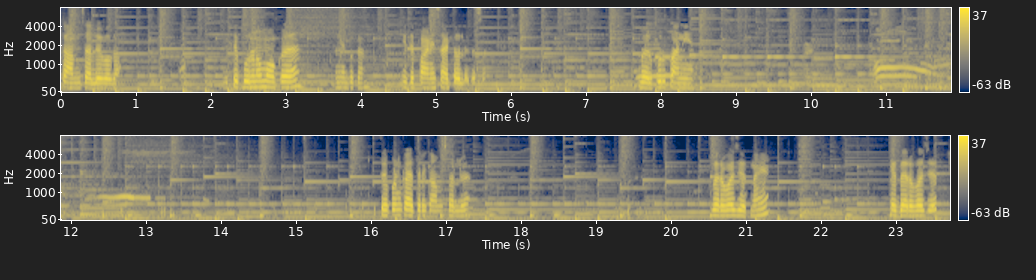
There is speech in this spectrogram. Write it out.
काम चालू आहे बघा. इथे पूर्ण मोकळं आहे. आणि बघा इथे पाणी साठवलं कसं भरपूर पाणी आहे. इथे पण काहीतरी काम चालू आहे. दरवाजे आहेत ना हे? हे दरवाजे आहेत.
